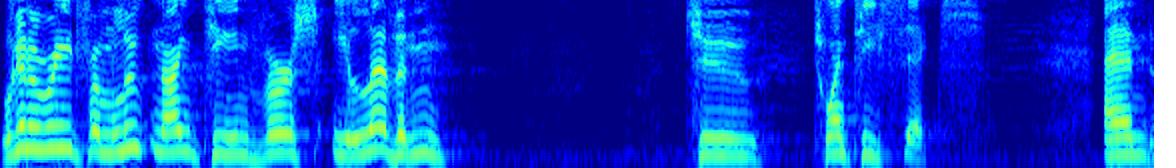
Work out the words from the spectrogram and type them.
We're going to read from Luke 19, verse 11 to 26. And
